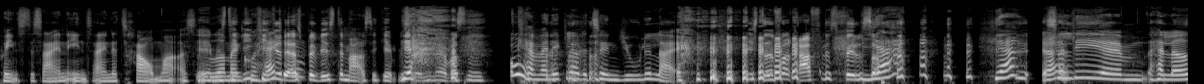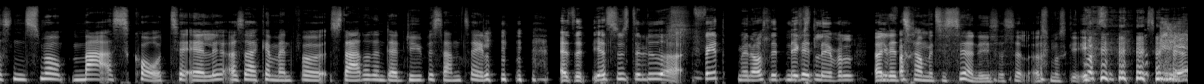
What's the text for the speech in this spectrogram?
på ens design, ens egne traumer og så videre. Ja, hvis de man lige kunne kiggede deres bevidste Mars igennem ja. og var sådan, uh. Kan man ikke lave det til en juleleg? I stedet for raflespil, så. Ja. ja, ja. så lige øhm, have lavet sådan små Mars-kort til alle, og så kan man få startet den der dybe samtale. altså, jeg synes, det lyder fedt, men også lidt next lidt, level. Og lidt traumatiserende i sig selv også, måske. måske ja.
